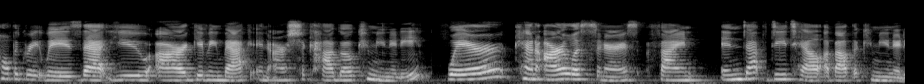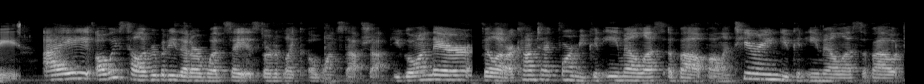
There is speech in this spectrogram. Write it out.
all the great ways that you are giving back in our Chicago community. Where can our listeners find in depth detail about the community? I always tell everybody that our website is sort of like a one stop shop. You go on there, fill out our contact form, you can email us about volunteering, you can email us about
